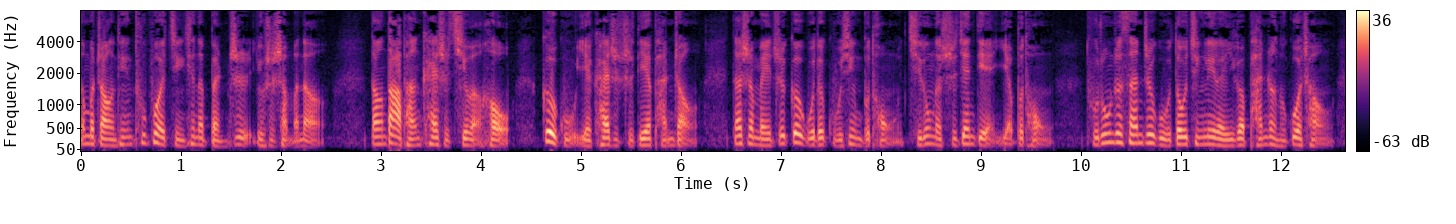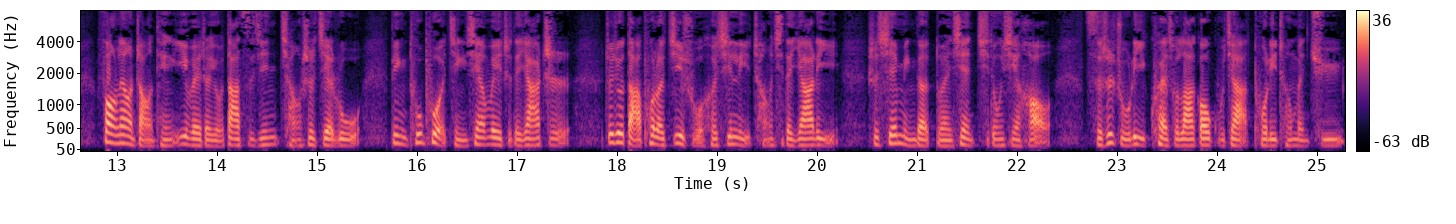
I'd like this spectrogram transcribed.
那么涨停突破颈线的本质又是什么呢？当大盘开始企稳后，个股也开始止跌盘整，但是每只个股的股性不同，启动的时间点也不同。图中这三只股都经历了一个盘整的过程，放量涨停意味着有大资金强势介入，并突破颈线位置的压制，这就打破了技术和心理长期的压力，是鲜明的短线启动信号。此时主力快速拉高股价，脱离成本区，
